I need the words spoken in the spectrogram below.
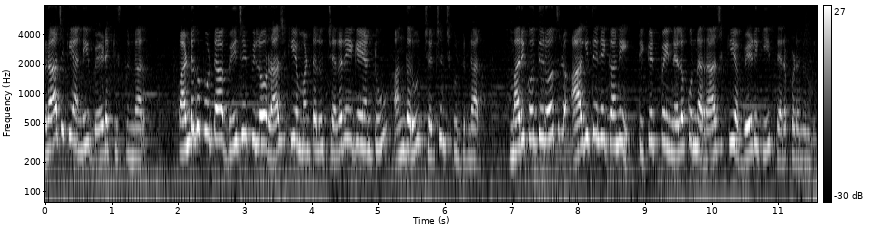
రాజకీయాన్ని వేడెక్కిస్తున్నారు. పండుగ పూట బీజేపీలో రాజకీయ మంటలు చెలరేగాయంటూ అందరూ చర్చించుకుంటున్నారు. మరికొద్ది రోజులు ఆగితేనే కానీ టికెట్పై నెలకొన్న రాజకీయ వేడికి తెరపడనుంది.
